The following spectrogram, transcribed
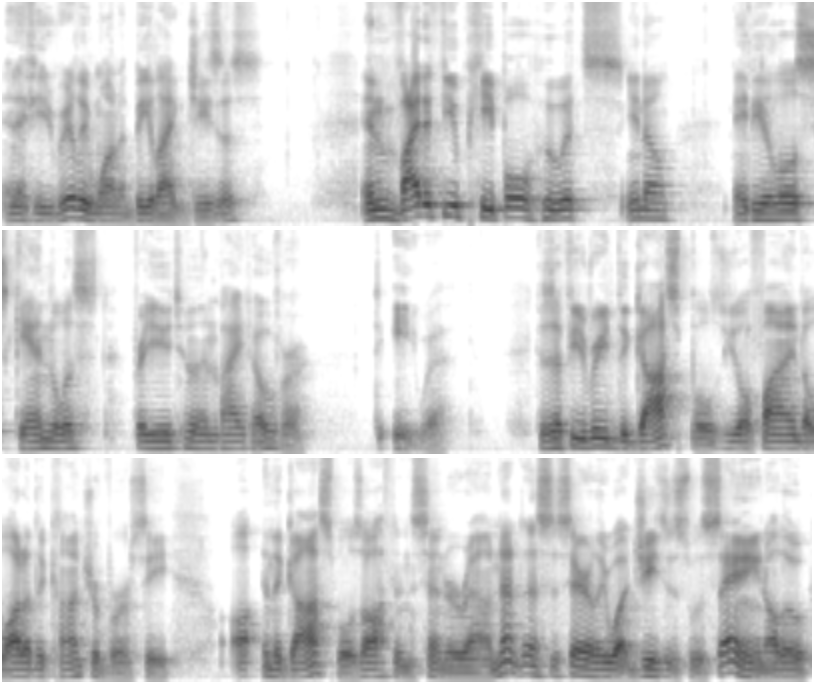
And if you really want to be like Jesus, invite a few people who it's, you know, maybe a little scandalous for you to invite over to eat with. Because if you read the Gospels, you'll find a lot of the controversy in the gospel is often centered around not necessarily what Jesus was saying, although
